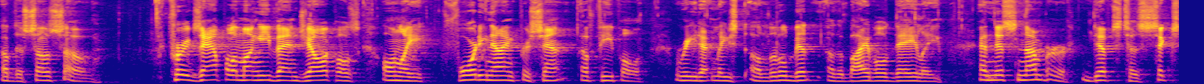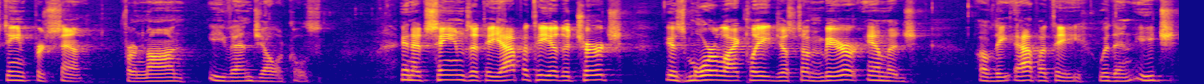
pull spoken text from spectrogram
of the so so. For example, among evangelicals, only 49% of people read at least a little bit of the Bible daily, and this number dips to 16% for non evangelicals. And it seems that the apathy of the church is more likely just a mere image of the apathy within each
